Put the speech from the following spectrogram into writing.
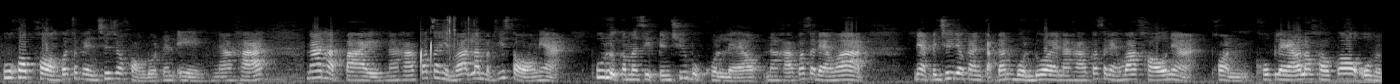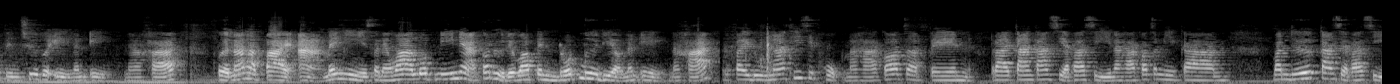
ผู้ครอบครองก็จะเป็นชื่อเจ้าของรถนั่นเองนะคะ หน้าถัดไปนะคะ ก็จะเห็นว่าลำดับที่สองเนี่ยผู้ถือกรรมสิทธิ์เป็นชื่อบุคคลแล้วนะคะ ก็แสดงว่า เนี่ยเป็นชื่อเดียวกันกับด้านบนด้วยนะคะ ก็แสดงว่าเขาเนี่ยผ่อนครบแล้วแล้วเขาก็โอนมาเป็นชื่อตัวเองนั่นเองนะคะ เปิดหน้าถัดไปอ่าไม่มีแสดงว่ารถนี้เนี่ยก็ถือได้ว่าเป็นรถมือเดียวนั่นเองนะคะ ไปดูหน้าที่ 16 นะคะ ก็จะเป็นรายการการเสียภาษีนะคะ ก็จะมีการ บันทึกการเสียภาษี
